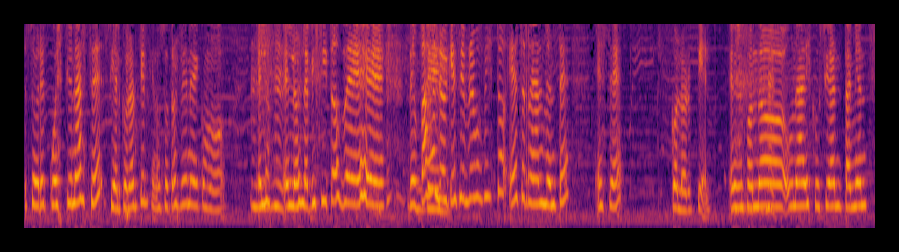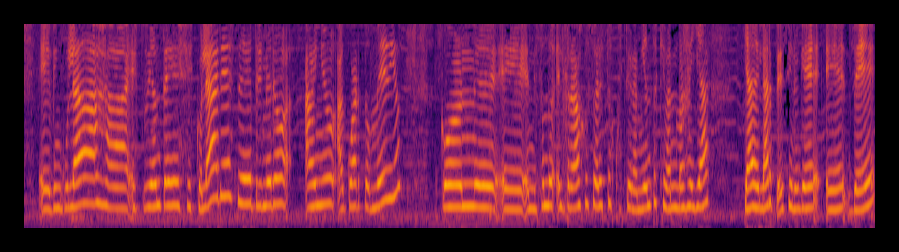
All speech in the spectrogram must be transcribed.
sobre cuestionarse si el color piel que nosotros viene como en los, lapicitos de, de palo que siempre hemos visto, es realmente ese color piel. En el fondo, una discusión también eh, vinculada a estudiantes escolares de primero año a cuarto medio, con eh, eh, en el fondo el trabajo sobre estos cuestionamientos que van más allá ya del arte, sino que de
